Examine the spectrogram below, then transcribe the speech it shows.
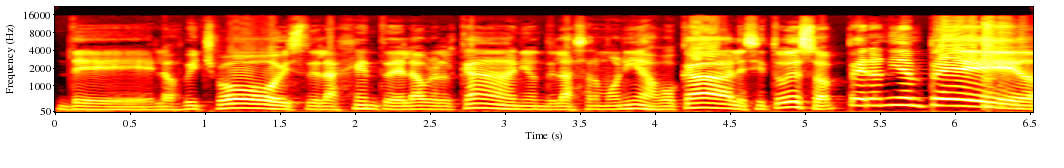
de los Beach Boys, de la gente de Laurel Canyon, de las armonías vocales y todo eso. Pero ni en pedo.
